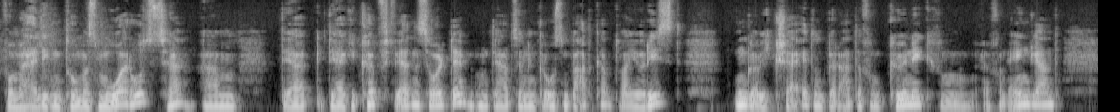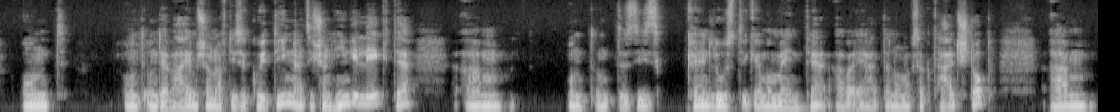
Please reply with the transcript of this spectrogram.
vom heiligen Thomas Morus, ja, ähm, der, der geköpft werden sollte. Und der hat so einen großen Bart gehabt, war Jurist, unglaublich gescheit und Berater vom König vom, äh, von England. Und und, und er war eben schon auf dieser Guillotine, hat sich schon hingelegt, ja, ähm, und, und das ist kein lustiger Moment, ja, aber er hat dann nochmal gesagt, halt, stopp, ähm,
